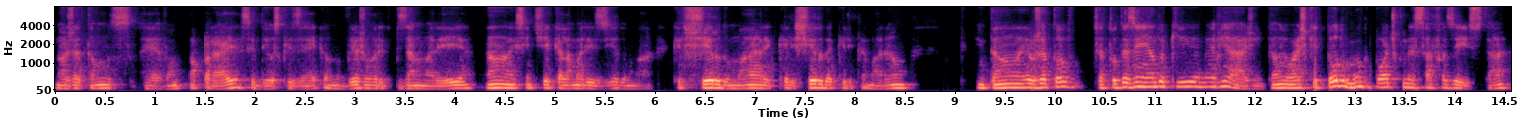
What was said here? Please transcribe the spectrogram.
nós já estamos, é, vamos para a praia, se Deus quiser, que eu não vejo a hora de pisar numa areia. Ah, sentir aquela maresia do mar, aquele cheiro do mar, aquele cheiro daquele camarão. Então, eu já estou já tô desenhando aqui a minha viagem. Então, eu acho que todo mundo pode começar a fazer isso, tá?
